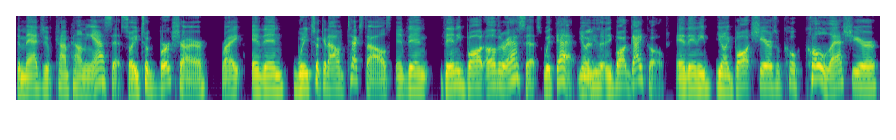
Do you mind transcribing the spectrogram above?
The magic of compounding assets. So he took Berkshire, right? And then when he took it out of textiles and then then he bought other assets with that. You know, Right. he- he bought Geico, and then he, you know, he bought shares of Coca Cola last year.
